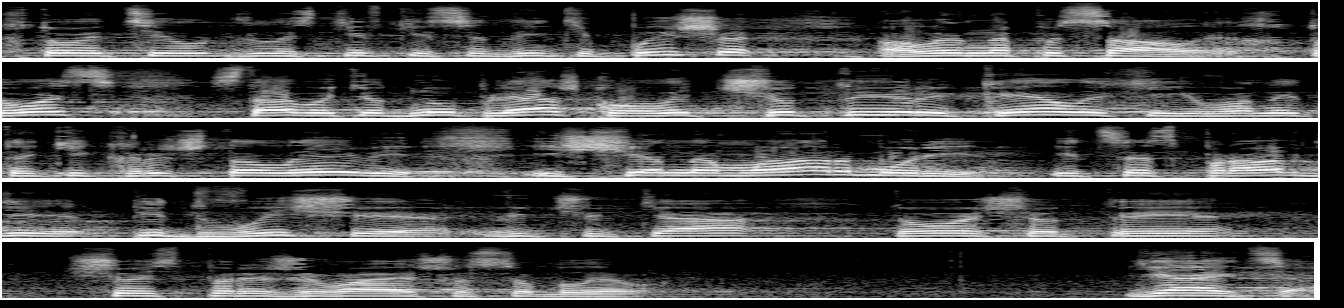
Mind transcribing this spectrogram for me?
хто ці листівки сидить і пише, але написали. Хтось ставить одну пляшку, але чотири келихи, і вони такі кришталеві, і ще на мармурі. І це справді підвищує відчуття того, що ти щось переживаєш особливо. Яйця.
